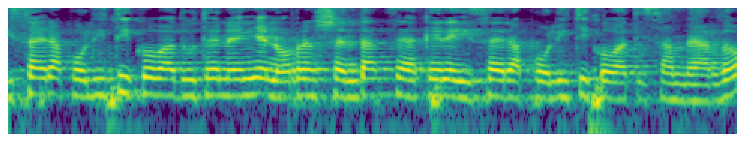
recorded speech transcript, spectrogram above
izaera politiko bat duten einen horren sendatzeak ere izaera politiko bat izan behar do,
